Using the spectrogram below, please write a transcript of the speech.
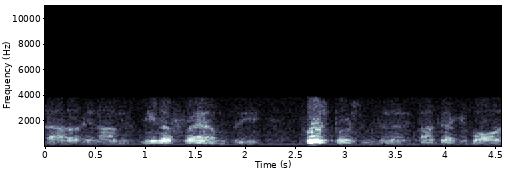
uh, in August. Nina Pham, the first person to contact Ebola,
